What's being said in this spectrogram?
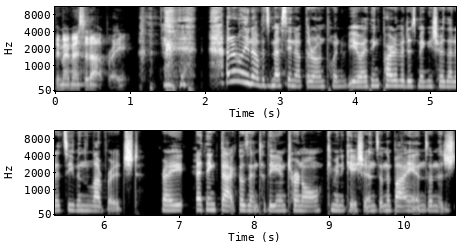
they might mess it up, right? I don't really know if it's messing up their own point of view. I think part of it is making sure that it's even leveraged right? I think that goes into the internal communications and the buy ins and the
